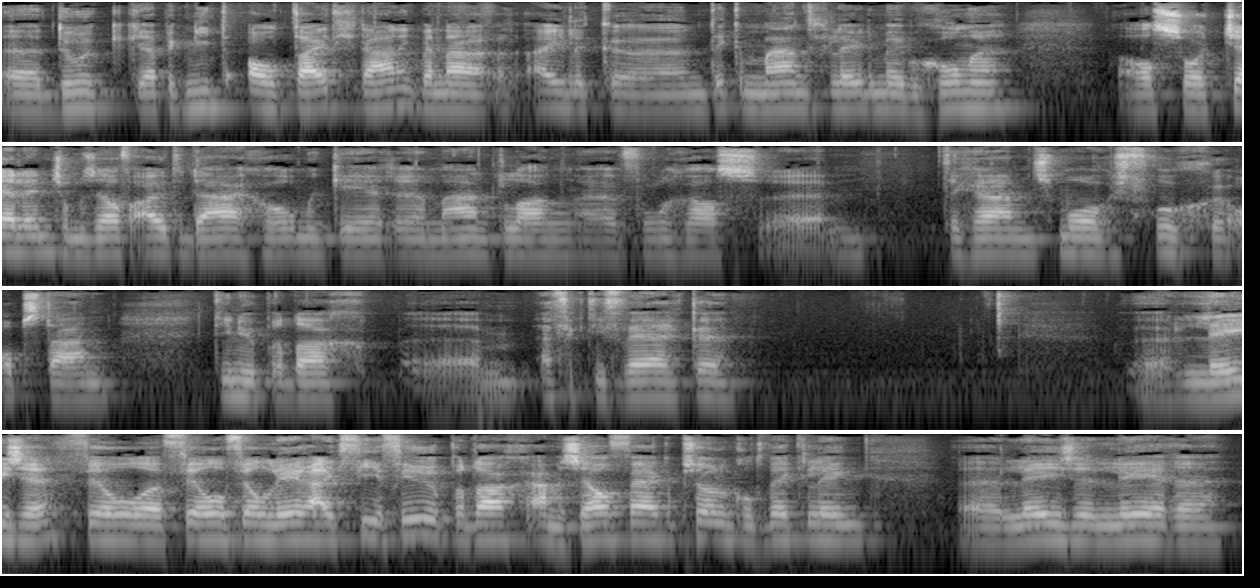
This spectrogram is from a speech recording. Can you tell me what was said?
Uh, doe ik, heb ik niet altijd gedaan. Ik ben daar eigenlijk uh, een dikke maand geleden mee begonnen. Als soort challenge om mezelf uit te dagen om een keer een maand lang vol gas ehm, te gaan. S morgens vroeg opstaan, 10 uur per dag, ehm, effectief werken. lezen, veel, veel, veel leren. Eigenlijk 4, 4 uur per dag aan mezelf werken, persoonlijke ontwikkeling. lezen, leren,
